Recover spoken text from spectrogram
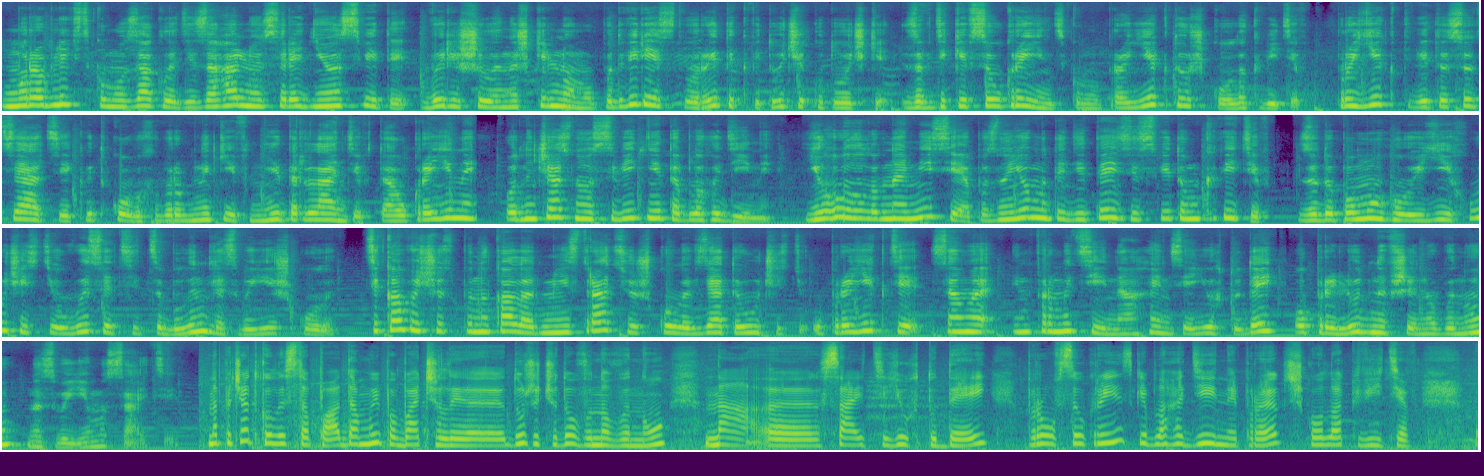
У Муравлівському закладі загальної середньої освіти вирішили на шкільному подвір'ї створити квітучі куточки завдяки всеукраїнському проєкту Школа квітів. Проєкт від Асоціації квіткових виробників Нідерландів та України одночасно освітній та благодійний. Його головна місія познайомити дітей зі світом квітів за допомогою їх участі у висадці цибулин для своєї школи. Цікаво, що спонукала адміністрацію школи взяти участь у проєкті саме інформаційна агенція Today, оприлюднивши новину на своєму сайті. На початку листопада ми побачили дуже чудову новину на е, сайті Today про всеукраїнський благодійний проект Школа квітів.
